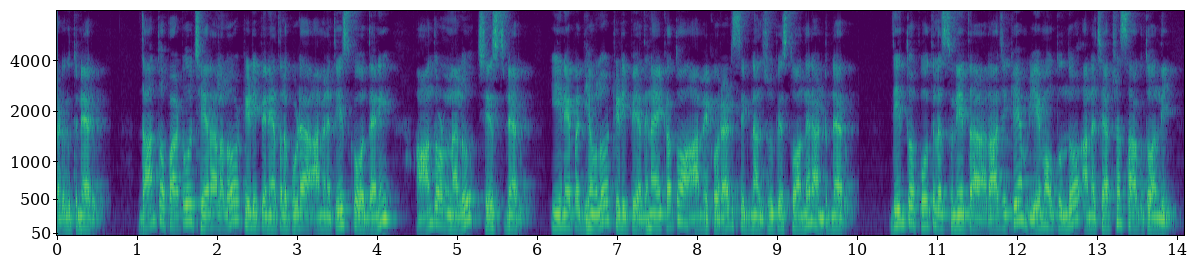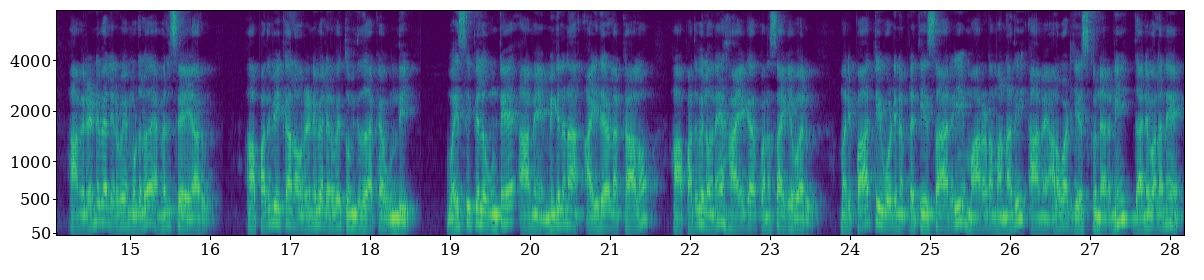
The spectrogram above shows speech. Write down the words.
అడుగుతున్నారు. దాంతోపాటు చీరాలలో టీడీపీ నేతలు కూడా ఆమెను తీసుకోవద్దని ఆందోళనలు చేస్తున్నారు. ఈ నేపథ్యంలో టీడీపీ అధినాయకత్వం ఆమెకు రెడ్ సిగ్నల్ చూపిస్తోందని అంటున్నారు. దీంతో పోతుల సునీత రాజకీయం ఏమవుతుందో అన్న చర్చ సాగుతోంది. ఆమె రెండు వేల ఇరవై మూడులో ఎమ్మెల్సీ అయ్యారు. ఆ పదవీ కాలం రెండు వేల ఇరవై తొమ్మిది దాకా ఉంది. వైసీపీలో ఉంటే ఆమె మిగిలిన ఐదేళ్ళ కాలం ఆ పదవిలోనే హాయిగా కొనసాగేవారు. మరి పార్టీ ఓడిన ప్రతిసారి మారడం అన్నది ఆమె అలవాటు చేసుకున్నారని దానివల్లనే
